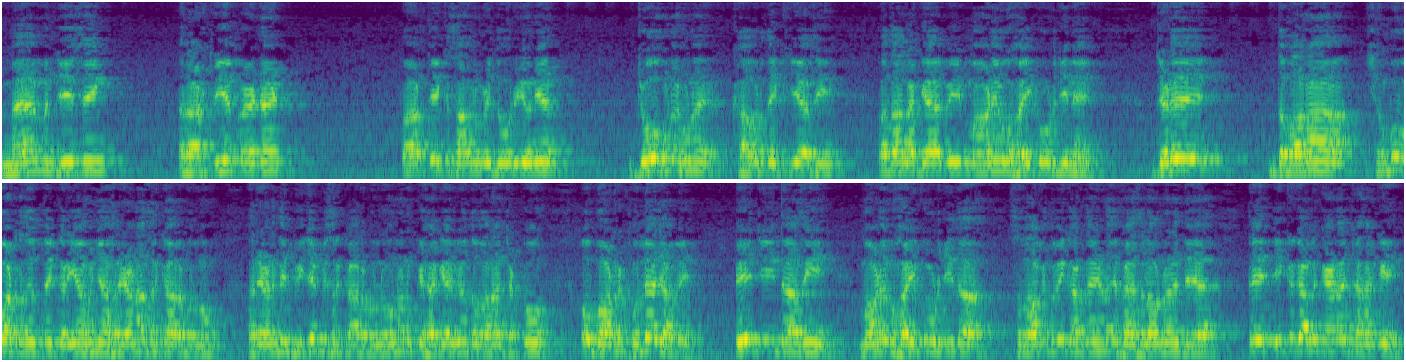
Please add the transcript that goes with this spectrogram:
ਮੈਂ ਮਨਜੀਤ ਸਿੰਘ, ਰਾਸ਼ਟਰੀ ਪ੍ਰੈਜ਼ੀਡੈਂਟ, ਭਾਰਤੀ ਕਿਸਾਨ ਮਜ਼ਦੂਰ ਯੂਨੀਅਨ। ਜੋ ਹੁਣੇ ਹੁਣੇ ਖਬਰ ਦੇਖੀ ਆ ਅਸੀਂ, ਪਤਾ ਲੱਗਿਆ ਵੀ ਮਾਣਯੋਗ ਹਾਈ ਕੋਰਟ ਜੀ ਨੇ ਜਿਹੜੇ ਦੁਬਾਰਾ ਸ਼ੰਭੂ ਬਾਰਡਰ ਦੇ ਉੱਤੇ ਕਰੀਆਂ ਹੋਈਆਂ ਹਰਿਆਣਾ ਸਰਕਾਰ ਵੱਲੋਂ, ਹਰਿਆਣਾ ਦੀ ਬੀਜੇਪੀ ਸਰਕਾਰ ਵੱਲੋਂ ਉਹਨਾਂ ਨੂੰ ਕਿਹਾ ਗਿਆ ਵੀ ਉਹ ਦੁਬਾਰਾ ਚੱਕੋ, ਉਹ ਬਾਰਡਰ ਖੋਲਿਆ ਜਾਵੇ। ਇਹ ਚੀਜ਼ ਦਾ ਅਸੀਂ ਮਾਣਯੋਗ ਹਾਈ ਕੋਰਟ ਜੀ ਦਾ ਸਵਾਗਤ ਵੀ ਕਰਦੇ ਹਾਂ, ਜਿਹੜਾ ਇਹ ਫੈਸਲਾ ਉਹਨਾਂ ਨੇ ਦਿਆ। ਤੇ ਇੱਕ ਗੱਲ ਕਹਿਣਾ ਚਾਹਾਂਗੇ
